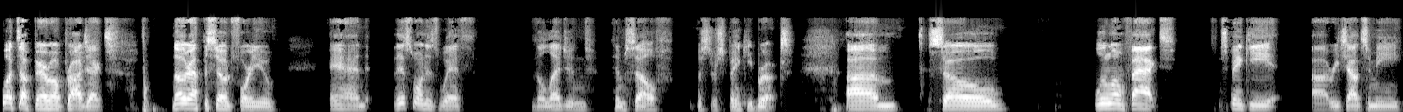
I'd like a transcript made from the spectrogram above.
What's up, Barebow Project? Another episode for you. And this one is with the legend himself, Mr. Spanky Brooks. Um, so, little known fact Spanky uh, reached out to me,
